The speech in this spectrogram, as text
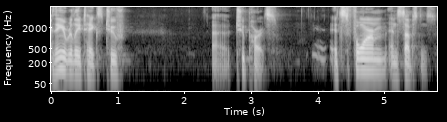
I think it really takes two, uh, two parts. It's form and substance.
